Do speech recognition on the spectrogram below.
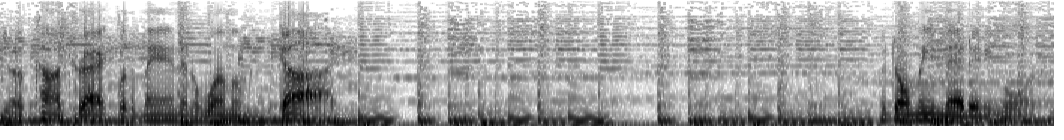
you know, a contract with a man and a woman and God. It don't mean that anymore.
